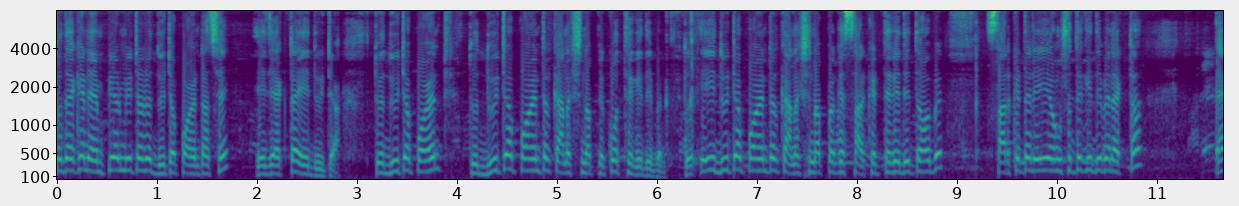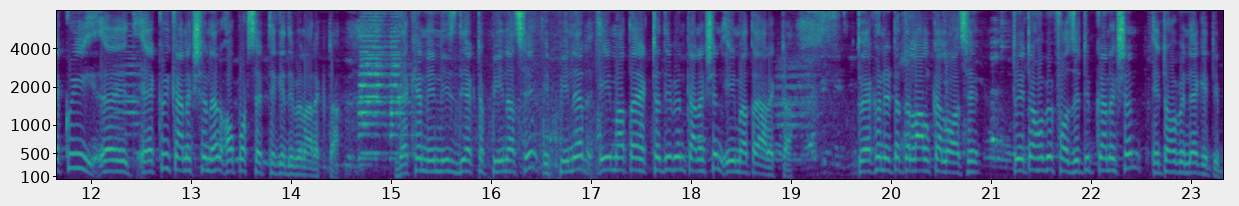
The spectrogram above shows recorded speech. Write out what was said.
তো দেখেন এম্পিয়ার মিটারে দুইটা পয়েন্ট আছে, এই যে একটা, এই দুইটা। তো দুইটা পয়েন্ট তো দুইটা পয়েন্টের কানেকশন আপনি কোত্থেকে দিবেন? তো এই দুইটা পয়েন্টের কানেকশন আপনাকে সার্কিট থেকে দিতে হবে। সার্কিটের এই অংশ থেকে দিবেন একটা একই একই কানেকশনের অপর সাইড থেকে দিবেন আরেকটা। দেখেন এই নিচ দিয়ে একটা পিন আছে। এই পিনের এই মাথায় একটা দিবেন কানেকশন এই মাথায় আরেকটা। তো এখন এটাতে লাল, কালো আছে। তো এটা হবে পজিটিভ কানেকশন এটা হবে নেগেটিভ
